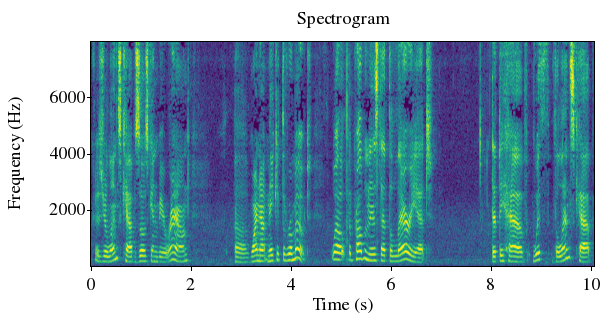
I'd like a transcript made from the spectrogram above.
because your lens cap is always going to be around, uh, why not make it the remote? Well, the problem is that the lariat that they have with the lens cap,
